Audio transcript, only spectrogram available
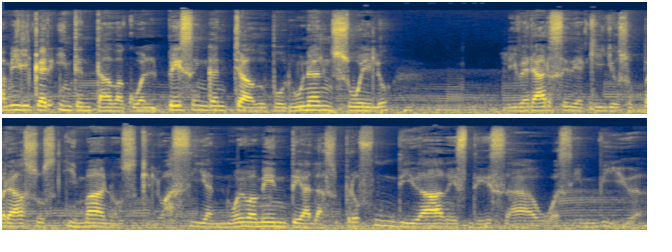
Amílcar intentaba, cual pez enganchado por un anzuelo, liberarse de aquellos brazos y manos que lo hacían nuevamente a las profundidades de esa agua sin vida.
